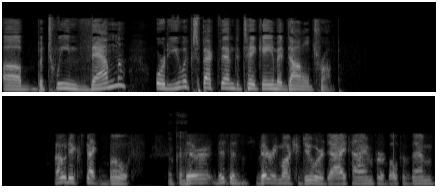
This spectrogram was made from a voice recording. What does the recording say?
uh, between them, or do you expect them to take aim at Donald Trump? I would expect both. Okay. There, this is very much do or die time for both of them.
